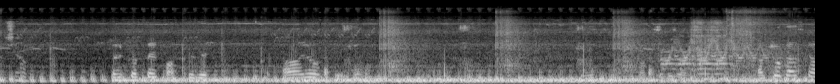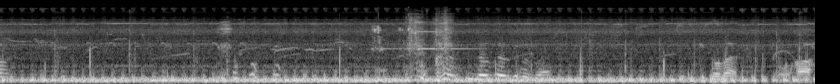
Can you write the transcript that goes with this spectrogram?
Hocam. Helikopter patladı. Aa yok. Abi çok az kaldı. Siz öldürdünüz lan. 2 dolar. Oha.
